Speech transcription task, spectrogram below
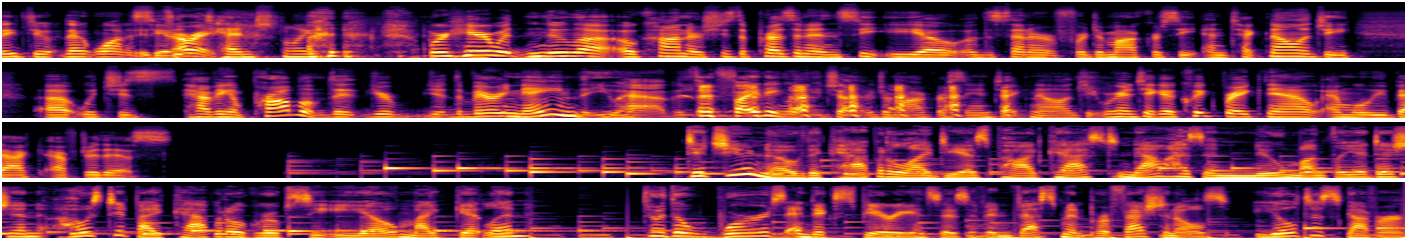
They do. They want to see It's it. All right. intentionally. We're here with Nuala O'Connor. She's the president and CEO of the Center for Democracy and Technology, uh, which is having a problem. That you're, you're the very name that you have is fighting with each other, democracy and technology. We're going to take a quick break now, and we'll be back after this. Did you know the Capital Ideas podcast now has a new monthly edition hosted by Capital Group CEO Mike Gitlin? Through the words and experiences of investment professionals, you'll discover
